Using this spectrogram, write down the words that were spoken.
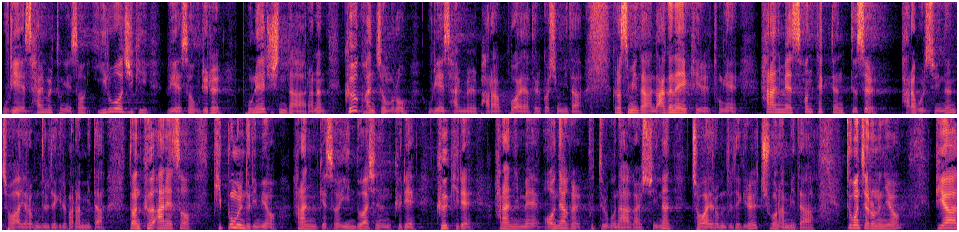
우리의 삶을 통해서 이루어지기 위해서 우리를 보내 주신다라는 그 관점으로 우리의 삶을 바라보아야 될 것입니다. 그렇습니다. 나그네의 길 통해 하나님의 선택된 뜻을 바라볼 수 있는 저와 여러분들 되기를 바랍니다. 또한 그 안에서 기쁨을 누리며 하나님께서 인도하시는 길에 그 길에 하나님의 언약을 붙들고 나아갈 수 있는 저와 여러분들 되기를 축원합니다. 두 번째로는요. 비아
